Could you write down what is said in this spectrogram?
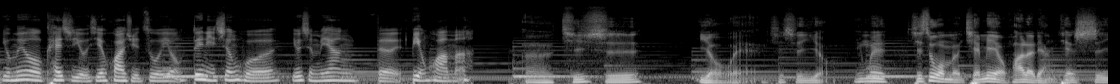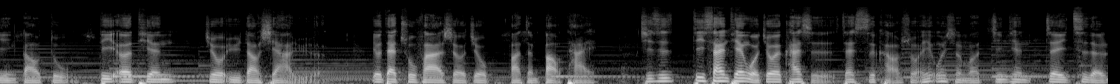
有没有开始有些化学作用？对你生活有什么样的变化吗？呃，其实有诶，其实有，因为其实我们前面有花了两天适应高度，第二天就遇到下雨了，又在出发的时候就发生爆胎。其实第三天我就会开始在思考说，诶，为什么今天这一次的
